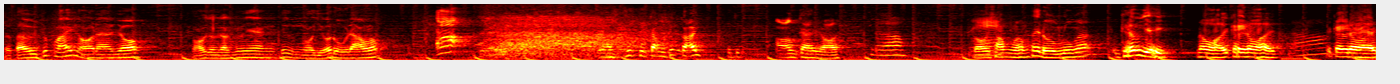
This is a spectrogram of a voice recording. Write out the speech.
từ từ chút lấy ngồi nè vô ngồi gần gần vô nha chứ ngồi giữa đùi đau lắm rồi chút vô trong chút coi. Ok rồi. Được không? rồi Nè. xong rồi không thấy đường luôn á. Kéo gì? Đâu rồi? Cây đâu rồi? Đó. cái cây đâu rồi?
